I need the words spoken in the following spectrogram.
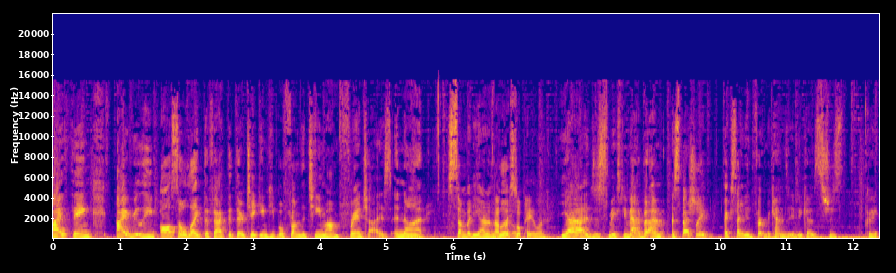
I think I really also like the fact that they're taking people from the Teen Mom franchise and not somebody out of the Not blue. Bristol Palin. Yeah, it just makes me mad. But I'm especially excited for Mackenzie because she's great.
